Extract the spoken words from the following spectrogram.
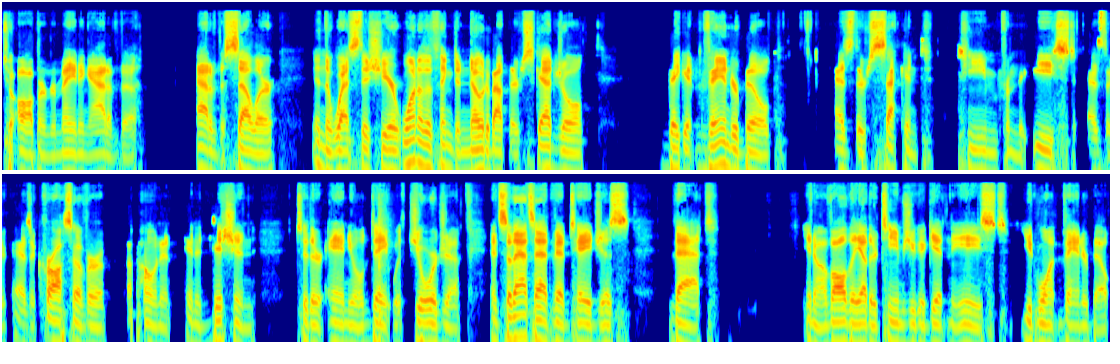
to Auburn remaining out of the out of the cellar in the West this year. One other thing to note about their schedule, they get Vanderbilt as their second team from the East as as a crossover opponent in addition to their annual date with Georgia. And so that's advantageous that you know, of all the other teams you could get in the East, you'd want Vanderbilt.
